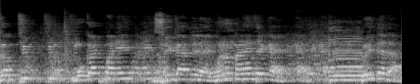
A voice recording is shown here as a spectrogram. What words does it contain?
गपचूप मुकाटपणे स्वीकारलेला आहे. म्हणून म्हणायचं काय? होईल दादा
